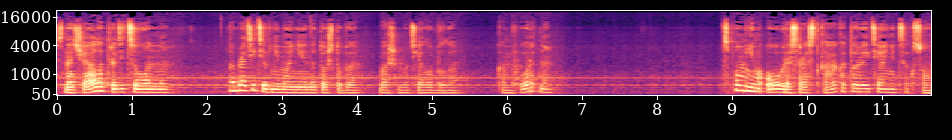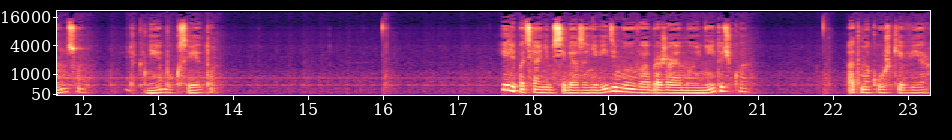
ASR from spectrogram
Сначала традиционно обратите внимание на то, чтобы вашему телу было комфортно. Вспомним образ ростка, который тянется к солнцу или к небу, к свету. Или потянем себя за невидимую воображаемую ниточку от макушки вверх.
